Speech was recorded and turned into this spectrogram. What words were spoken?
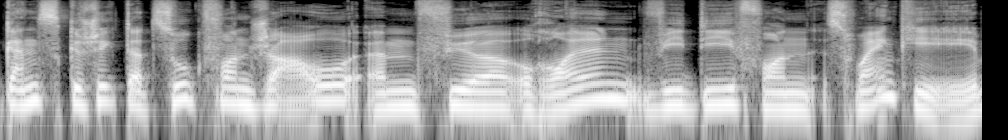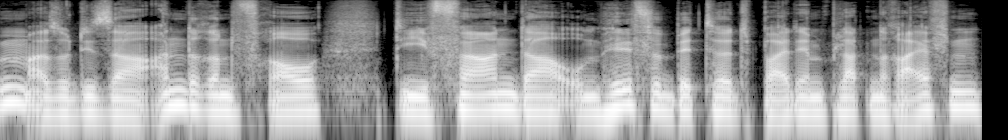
Ganz geschickter Zug von Zhao ähm, für Rollen wie die von Swanky eben, also dieser anderen Frau, die Fern da um Hilfe bittet bei dem platten Reifen.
